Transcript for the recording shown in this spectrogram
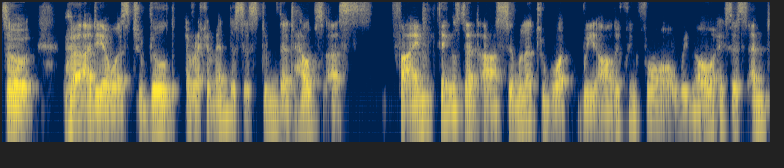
So her idea was to build a recommender system that helps us find things that are similar to what we are looking for or we know exist and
